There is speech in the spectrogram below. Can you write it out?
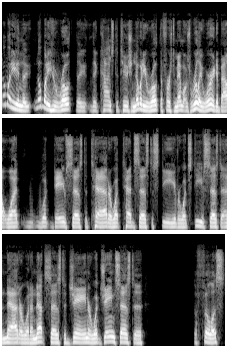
nobody in the nobody who wrote the the Constitution, nobody who wrote the First Amendment was really worried about what what Dave says to Ted, or what Ted says to Steve, or what Steve says to Annette, or what Annette says to Jane, or what Jane says to to Phyllis,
